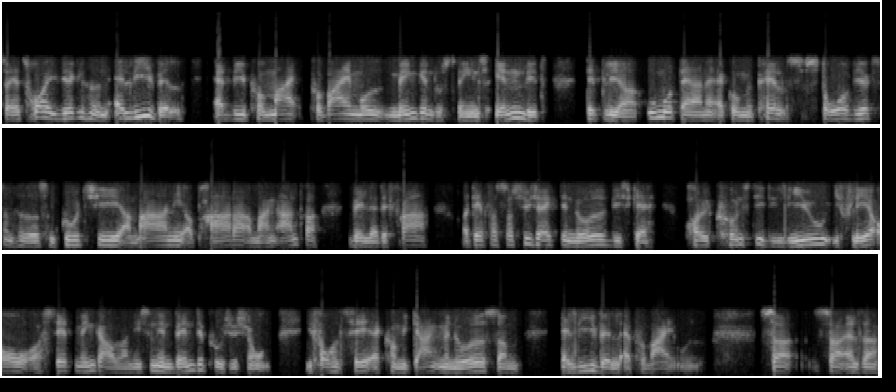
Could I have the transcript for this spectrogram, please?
så jeg tror i virkeligheden alligevel, at vi er på, maj, på vej mod minkindustriens endeligt. Det bliver umoderne at gå med pels. Store virksomheder som Gucci, Armani og Prada og mange andre vælger det fra. Og derfor så synes jeg ikke, det er noget, vi skal holde kunstigt i live i flere år og sætte minkavlerne i sådan en venteposition i forhold til at komme i gang med noget, som alligevel er på vej ud. Så, så altså,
